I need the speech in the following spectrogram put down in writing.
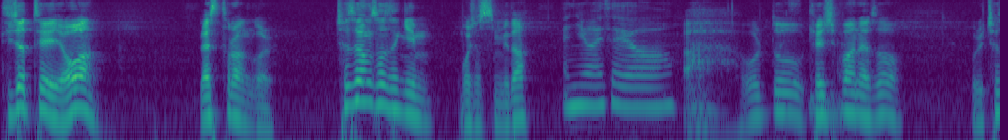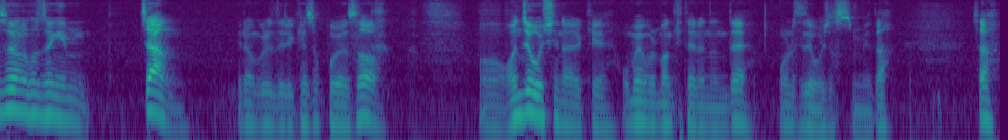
디저트의 여왕 레스토랑 걸 최소영 선생님 모셨습니다. 안녕하세요. 아 오늘 또 게시판에서 우리 최소영 선생님 짱 이런 글들이 계속 보여서 어, 언제 오시나 이렇게 오매물만 기다렸는데 오늘 드디어 오셨습니다. 자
